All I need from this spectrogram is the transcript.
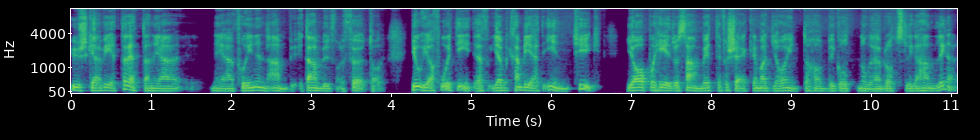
hur ska jag veta detta när jag, när jag får in en anbud, ett anbud från ett företag? Jo, jag, får ett, jag kan begära ett intyg. Jag på heder och samvete försäkrar mig att jag inte har begått några brottsliga handlingar.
